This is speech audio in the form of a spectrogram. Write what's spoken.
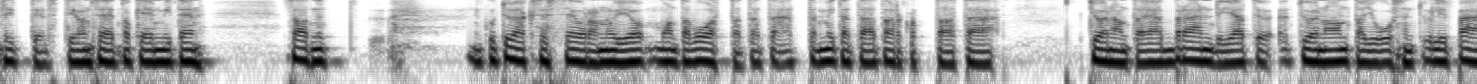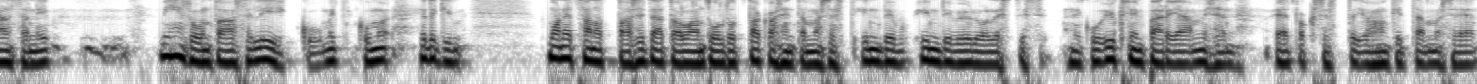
sitten tietysti on se, että okei, miten sä oot nyt niin kuin työksessä seurannut jo monta vuotta tätä, että mitä tämä tarkoittaa tämä työnantajan brändi ja työ, työnantajuus nyt ylipäänsä, niin mihin suuntaan se liikkuu? Kun jotenkin monet sanottaa sitä, että ollaan tultu takaisin tämmöisestä individualistis niin kuin yksin pärjäämisen etoksesta johonkin tämmöiseen,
